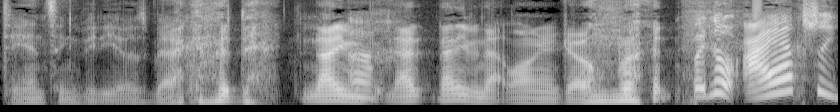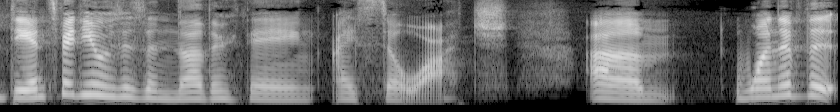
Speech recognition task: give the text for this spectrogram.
dancing videos back in the day. Not even not, not even that long ago, but But no, I actually dance videos is another thing I still watch. Um, one of the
